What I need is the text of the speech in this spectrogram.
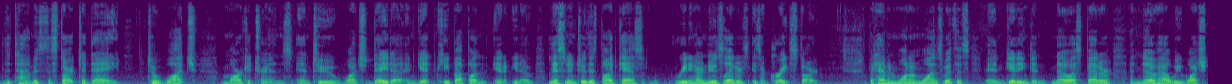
the time is to start today to watch market trends and to watch data and get keep up on you know listening to this podcast reading our newsletters is a great start but having one-on-ones with us and getting to know us better and know how we watch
